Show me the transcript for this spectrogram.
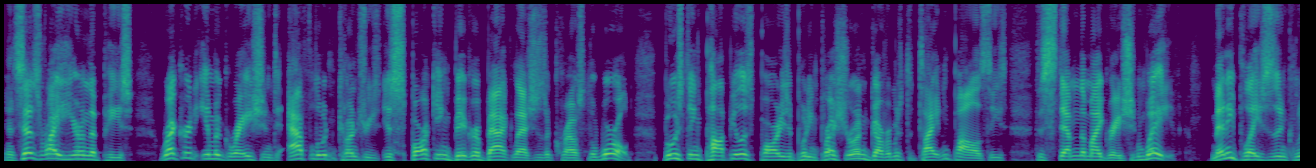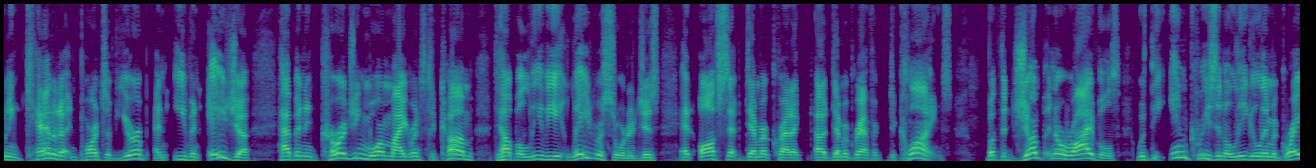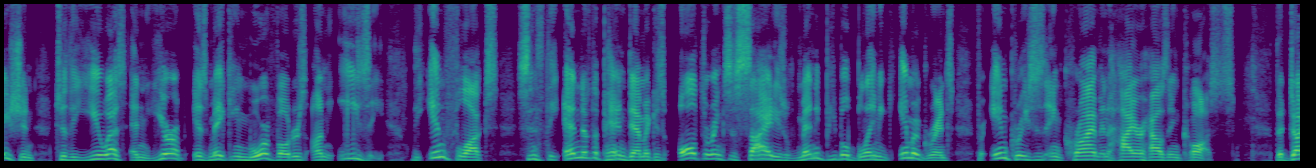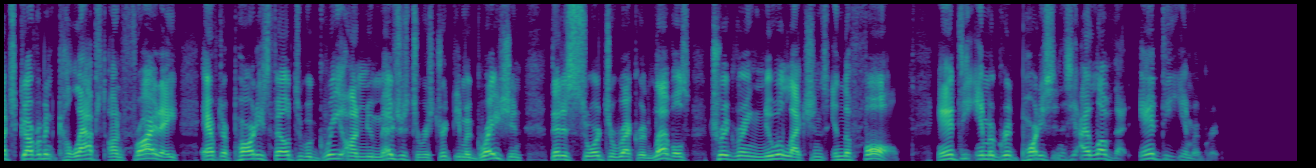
And it says right here in the piece record immigration to affluent countries is sparking bigger backlashes across the world, boosting populist parties and putting pressure on governments to tighten policies to stem the migration wave. Many places, including Canada and parts of Europe and even Asia, have been encouraging more migrants to come to help alleviate labor shortages and offset democratic, uh, demographic declines. But the jump in arrivals with the increase in illegal immigration to the U.S. and Europe is making more voters uneasy. The influx since the end of the pandemic is altering societies, with many people blaming immigrants for increases in crime and higher housing costs. The Dutch government collapsed on Friday after parties failed to agree on new measures to restrict immigration that has soared to record levels, triggering new elections in the fall. Anti immigrant parties, see, I love that. Anti immigrant.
